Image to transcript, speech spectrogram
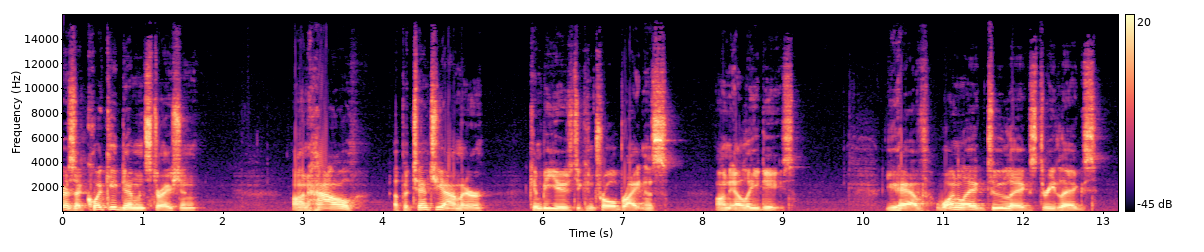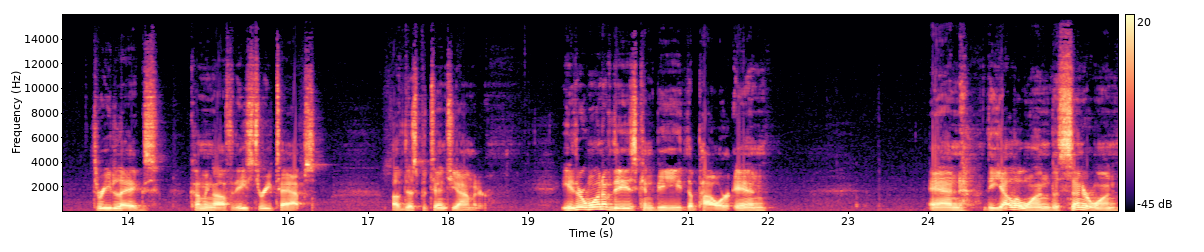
is a quickie demonstration on how a potentiometer can be used to control brightness on LEDs. You have one leg, two legs, three legs, three legs coming off of these three taps of this potentiometer. Either one of these can be the power in and the yellow one, the center one,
